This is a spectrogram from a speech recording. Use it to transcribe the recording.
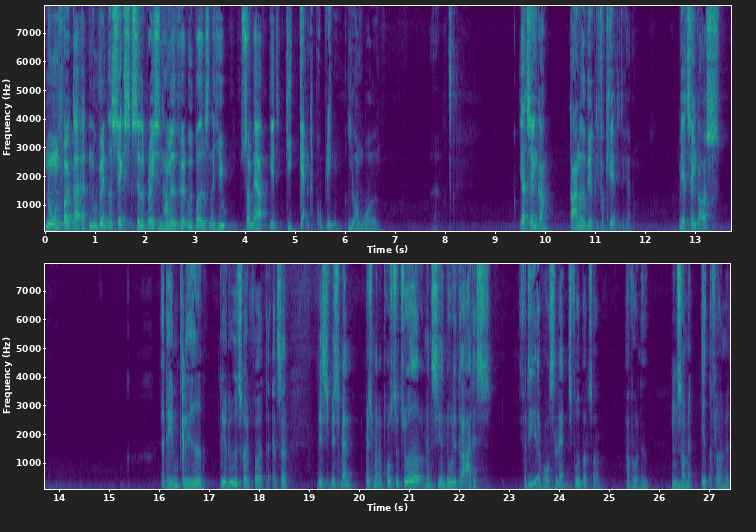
Nogen frygter, at den uventede sex celebration har medført udbredelsen af HIV, som er et gigant problem i området. Jeg tænker, der er noget virkelig forkert i det her. Men jeg tænker også, at det er en glæde. Det er et udtryk for, at altså, hvis, hvis, man, hvis man er prostitueret, og man siger, nu er det gratis, fordi at vores lands fodboldhold har vundet, mm. så er man edderfløjt med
